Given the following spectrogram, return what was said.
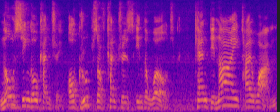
no single country or groups of countries in the world can deny Taiwan.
